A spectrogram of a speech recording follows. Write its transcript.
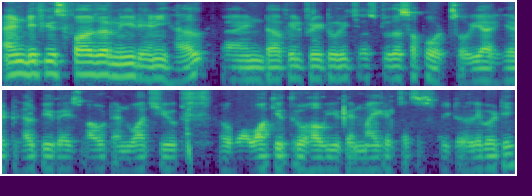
and if you further need any help and uh, feel free to reach us to the support. So we are here to help you guys out and watch you uh, walk you through how you can migrate successfully to liberty.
